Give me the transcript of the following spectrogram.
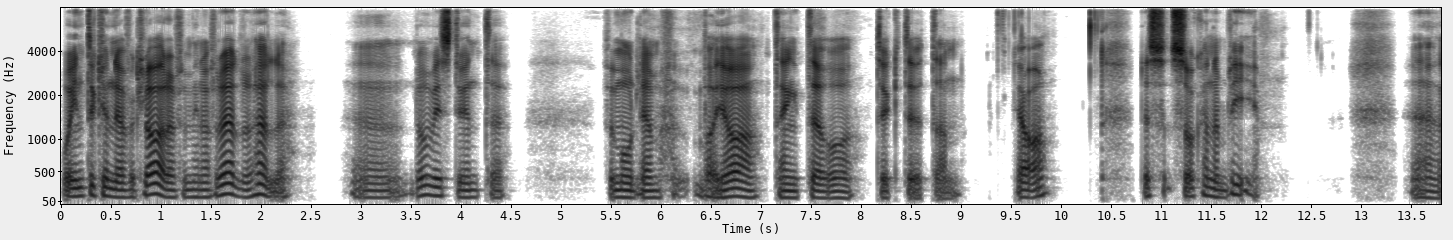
Och inte kunde jag förklara det för mina föräldrar heller. Eh, de visste ju inte förmodligen vad jag tänkte och tyckte utan ja, det, så kan det bli. Eh,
